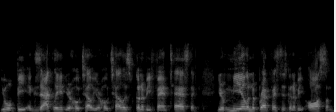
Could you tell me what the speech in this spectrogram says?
you will be exactly at your hotel. Your hotel is going to be fantastic. Your meal and the breakfast is going to be awesome.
